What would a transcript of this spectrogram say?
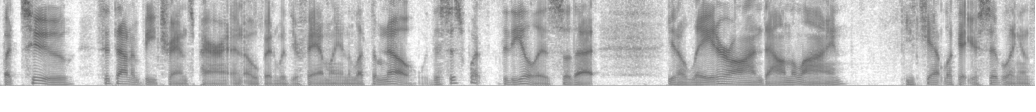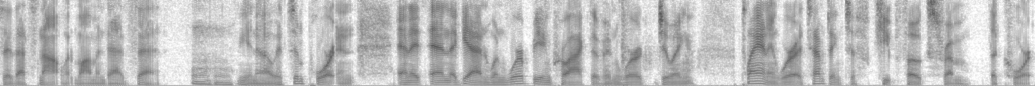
But two, sit down and be transparent and open with your family and let them know this is what the deal is so that, you know, later on down the line, you can't look at your sibling and say, that's not what mom and dad said. Mm-hmm. You know, it's important. And it, and again, when we're being proactive and we're doing planning, we're attempting to f- keep folks from the court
